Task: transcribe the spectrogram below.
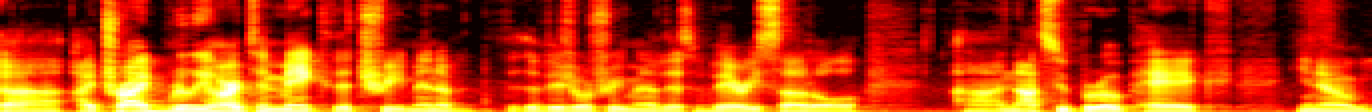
uh, I tried really hard to make the treatment of the visual treatment of this very subtle, uh, not super opaque. You know,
